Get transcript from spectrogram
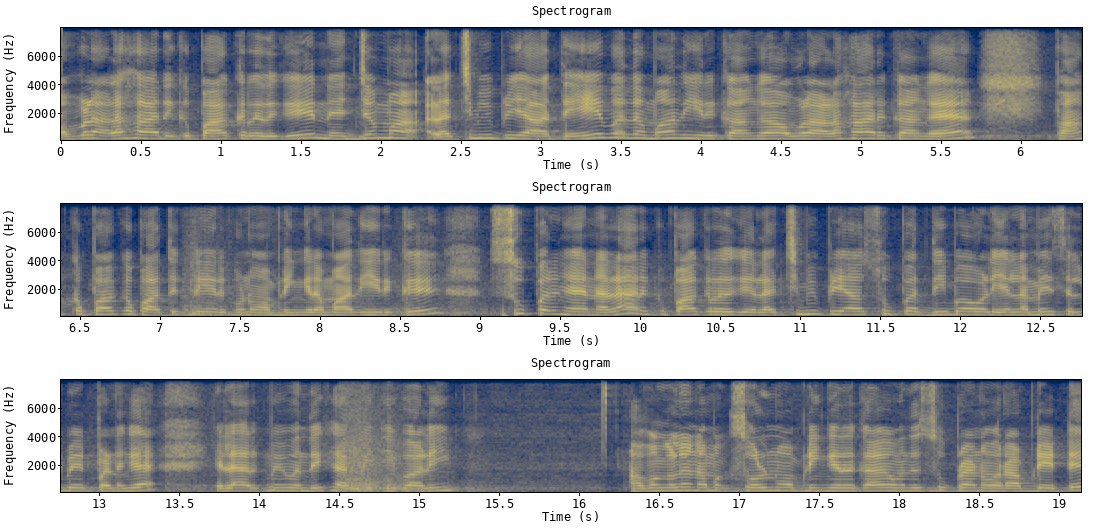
அவ்வளோ அழகாக இருக்குது பார்க்குறதுக்கு நிஜமாக லட்சுமி பிரியா தேவதை மாதிரி இருக்காங்க. அவ்வளோ அழகாக இருக்காங்க. பார்க்க பார்க்க பார்த்துக்கிட்டே இருக்கணும் அப்படிங்கிற மாதிரி இருக்குது சூப்பருங்க. நல்லா இருக்குது பார்க்குறதுக்கு லட்சுமி பிரியா சூப்பர் தீபாவளி எல்லாமே செலிப்ரேட் பண்ணுங்கள் எல்லாருக்குமே வந்து ஹாப்பி தீபாவளி. அவங்களும் நமக்கு சொல்லணும் அப்படிங்கிறதுக்காக வந்து சூப்பரான ஒரு அப்டேட்டு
